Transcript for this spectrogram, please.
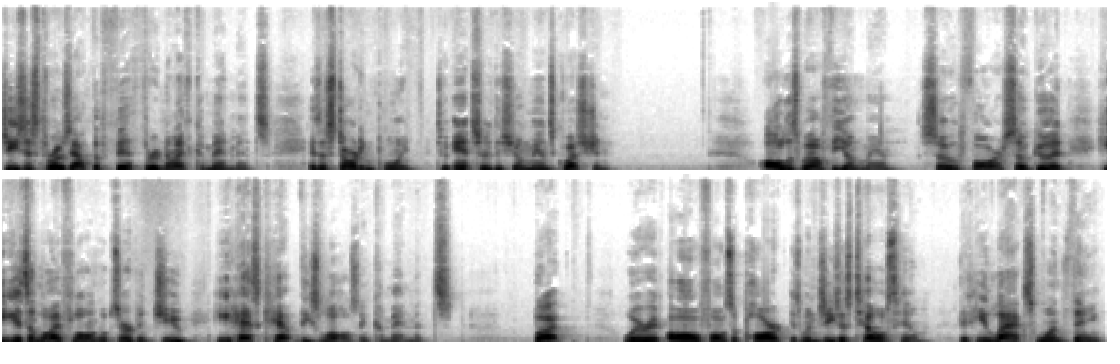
Jesus throws out the fifth through ninth commandments as a starting point to answer this young man's question. All is well with the young man. So far, so good. He is a lifelong observant Jew. He has kept these laws and commandments. But where it all falls apart is when Jesus tells him that he lacks one thing.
